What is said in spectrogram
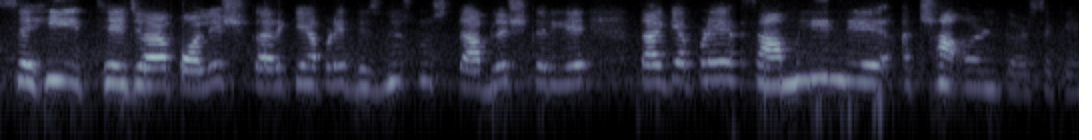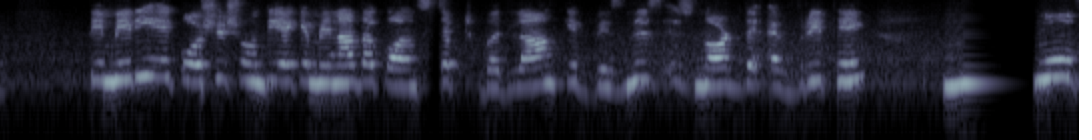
ਸਹੀ ਇੱਥੇ ਜਾ ਪਾਲਿਸ਼ ਕਰਕੇ ਆਪਣੇ ਬਿਜ਼ਨਸ ਨੂੰ ਸਟੈਬਲਿਸ਼ ਕਰੀਏ ਤਾਂ ਕਿ ਆਪਣੇ ਫੈਮਿਲੀ ਨੇ ਅੱਛਾ ਅਰਨ ਕਰ ਸਕੇ। ਤੇ ਮੇਰੀ ਇਹ ਕੋਸ਼ਿਸ਼ ਹੁੰਦੀ ਹੈ ਕਿ ਮੈਂ ਨਾ ਦਾ ਕਨਸੈਪਟ ਬਦਲਾਂ ਕਿ business is not the everything मूव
